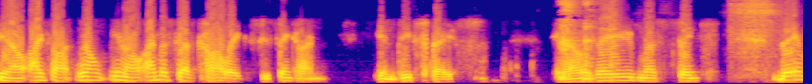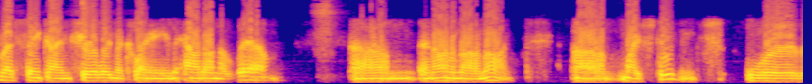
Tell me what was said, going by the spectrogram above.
you know, I thought, well, you know, I must have colleagues who think I'm in deep space You know, they must think they must think I'm Shirley MacLaine out on a limb, um, and on and on and on. Um, my students were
